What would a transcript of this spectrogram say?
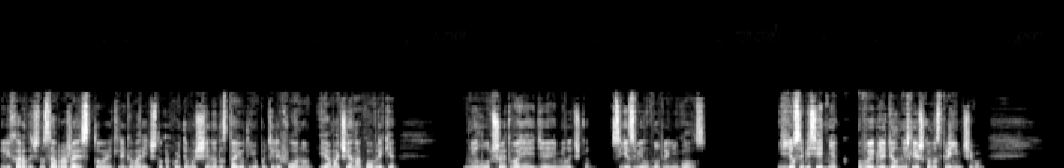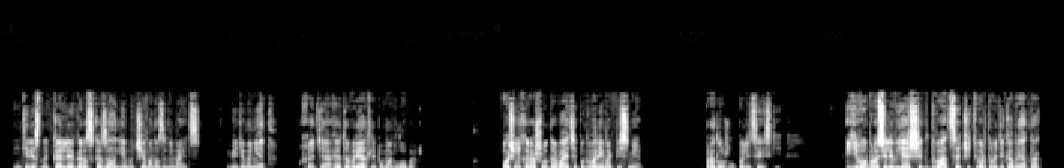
лихорадочно соображая, стоит ли говорить, что какой-то мужчина достает ее по телефону и о моче на коврике. «Не лучшая твоя идея, милочка», — съязвил внутренний голос. Ее собеседник выглядел не слишком восприимчивым. Интересно, коллега рассказал ему, чем она занимается? Видимо, нет, хотя это вряд ли помогло бы. Очень хорошо, давайте поговорим о письме, продолжил полицейский. Его бросили в ящик 24 декабря, так?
